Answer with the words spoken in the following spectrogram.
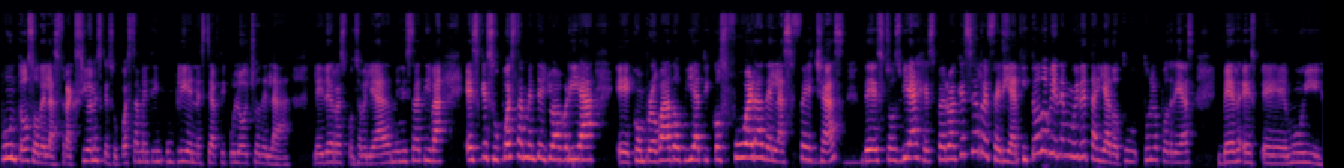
puntos o de las fracciones que supuestamente incumplí en este artículo 8 de la Ley de Responsabilidad Administrativa es que supuestamente yo habría eh, comprobado viáticos fuera de las fechas de estos viajes, pero ¿a qué se referían? Y todo viene muy detallado, tú, tú lo podrías ver muy,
